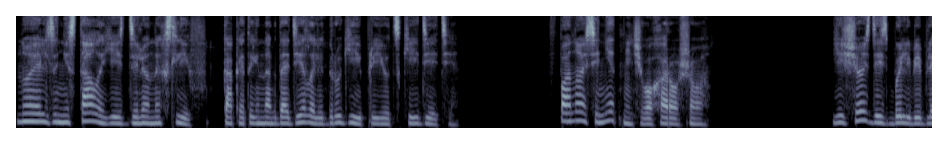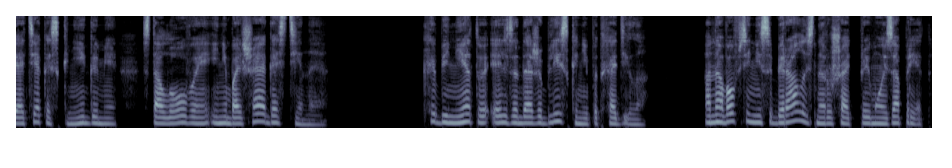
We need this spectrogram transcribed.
Но Эльза не стала есть зеленых слив, как это иногда делали другие приютские дети. В поносе нет ничего хорошего. Еще здесь были библиотека с книгами, столовая и небольшая гостиная. К кабинету Эльза даже близко не подходила. Она вовсе не собиралась нарушать прямой запрет.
